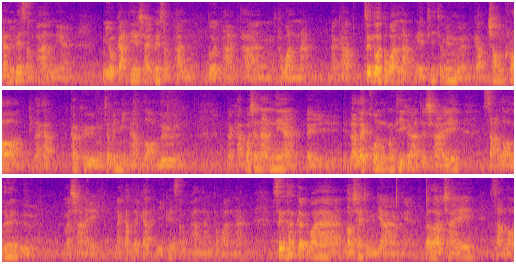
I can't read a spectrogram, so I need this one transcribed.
การมีเพศสัมพันธ์เนี่ย มีโอกาสที่จะใช้เพศสัมพันธ์โดยผ่านทางทวารหนักนะครับ ซึ่งโดยทวารหนักเนี่ยที่จะไม่เหมือนกับช่องคลอดนะครับ ก็คือมันจะไม่มีน้ำหล่อลื่นนะครับ เพราะฉะนั้นเนี่ยเอ่อหลายคนบางทีก็อาจจะใช้สารหล่อลื่นอื่นมาใช้นะครับในการมีเพศสัมพันธ์ทางทวารหนัก ซึ่งถ้าเกิดว่าเราใช้ถุงยางเนี่ยแล้วเราใช้สารหล่อ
